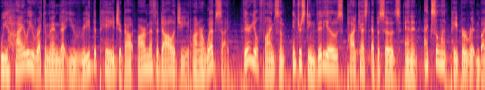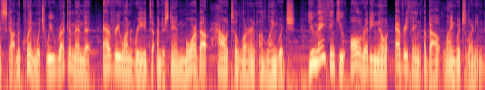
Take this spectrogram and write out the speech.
we highly recommend that you read the page about our methodology on our website. There you'll find some interesting videos, podcast episodes, and an excellent paper written by Scott McQuinn, which we recommend that everyone read to understand more about how to learn a language. You may think you already know everything about language learning,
